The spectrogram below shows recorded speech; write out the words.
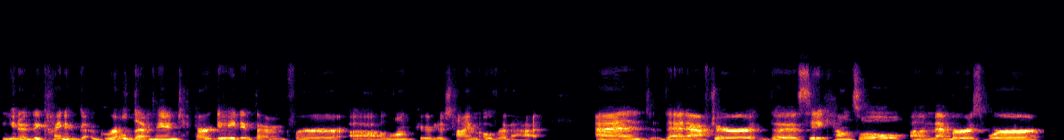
you know, they kind of grilled them, they interrogated them for a long period of time over that. And then after the city council uh, members were,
